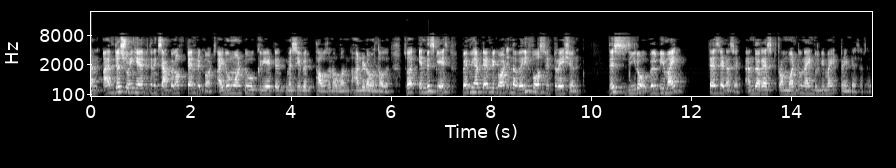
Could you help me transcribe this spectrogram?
and i'm just showing here with an example of 10 records. I don't want to create it messy with 1000 or 100 or 1000 so in this case when we have 10 records in the very first iteration this 0 will be my test data set and the rest from 1 to 9 will be my train data set.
